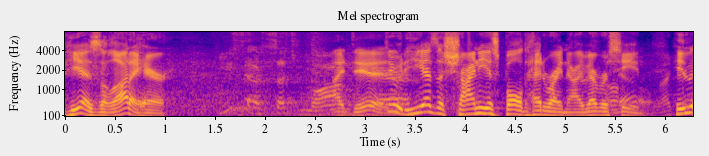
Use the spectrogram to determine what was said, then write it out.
He has a lot of hair. You used to have such long. I did. Dude, he has the shiniest bald head right now I've ever seen. He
